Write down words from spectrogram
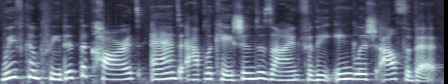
We've completed the cards and application design for the English alphabet.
